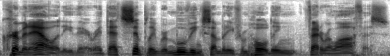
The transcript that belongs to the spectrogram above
criminality there, right? That's simply removing somebody from holding federal office.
